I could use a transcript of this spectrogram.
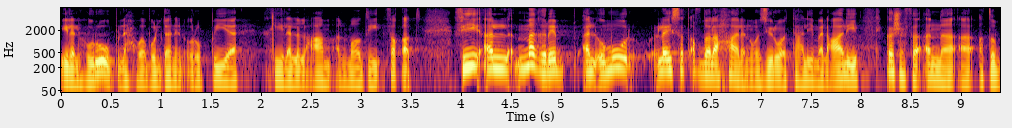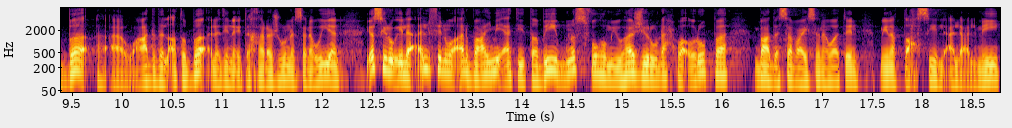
إلى الهروب نحو بلدان أوروبية خلال العام الماضي فقط. في المغرب الأمور ليست أفضل حالا. وزير التعليم العالي كشف أن أطباء أو عدد الأطباء الذين يتخرجون سنويا يصل إلى 1400 طبيب نصفهم يهاجر نحو أوروبا بعد سبع سنوات من التحصيل العلمي.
